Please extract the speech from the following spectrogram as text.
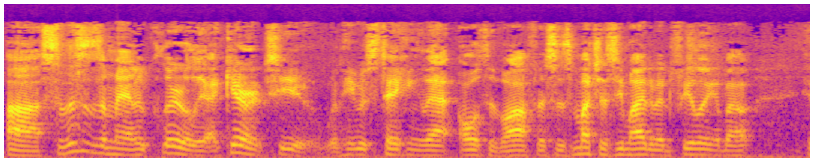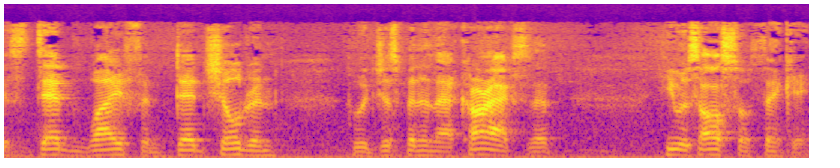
Uh, so this is a man who clearly, I guarantee you, when he was taking that oath of office, as much as he might have been feeling about his dead wife and dead children who had just been in that car accident, he was also thinking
